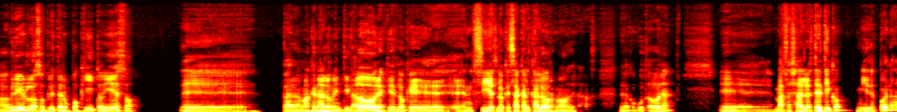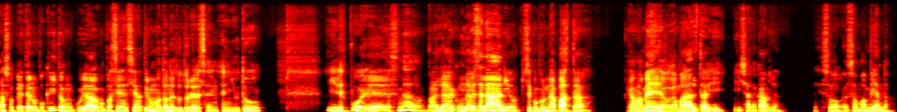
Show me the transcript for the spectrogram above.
abrirlo, sopletar un poquito y eso. Eh, para más que nada los ventiladores, que es lo que en sí es lo que saca el calor ¿no? de, la, computadora. Eh, más allá de lo estético. Y después nada, sopletearlo un poquito, con cuidado, con paciencia. Tiene un montón de tutoriales en, YouTube. Y después, nada, como una vez al año, se compra una pasta gama media o gama alta y, y ya la cambia. Eso, eso van viendo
